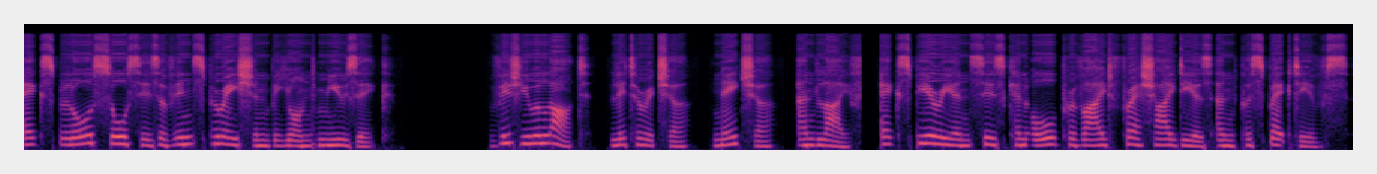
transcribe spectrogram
Explore sources of inspiration beyond music. Visual art, literature, nature, and life experiences can all provide fresh ideas and perspectives.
